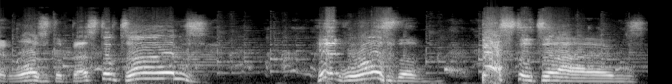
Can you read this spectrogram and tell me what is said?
It was the best of times. It was the best of times.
